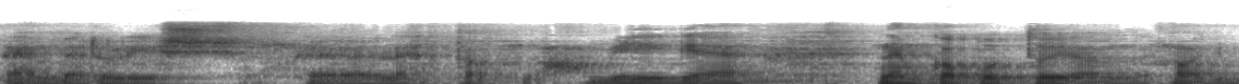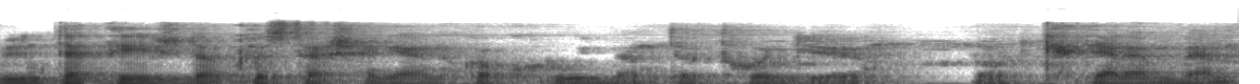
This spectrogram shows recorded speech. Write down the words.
emberölés lett a, a vége. Nem kapott olyan nagy büntetés, de a köztársaság elnök akkor úgy döntött, hogy kegyelemben,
